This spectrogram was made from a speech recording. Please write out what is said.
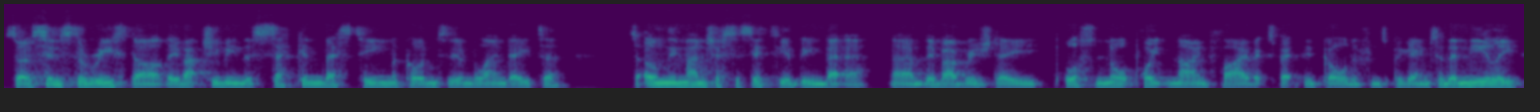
So since the restart, they've actually been the second best team according to the underlying data. So only Manchester City have been better. Um, they've averaged a plus 0.95 expected goal difference per game. So they're nearly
